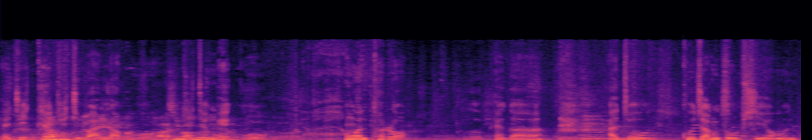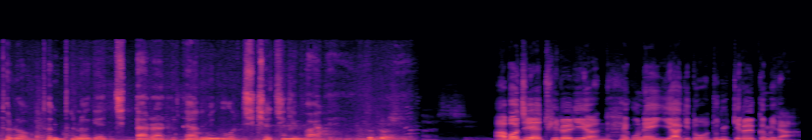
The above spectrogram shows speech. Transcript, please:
되지, 되주지 말라고 지정했고 영원토록 그 배가 아주 고장도 없이 영원토록 튼튼하게 나라를 대한민국을 지켜주기 바래. 아버지의 뒤를 이은 해군의 이야기도 눈길을 끕니다.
